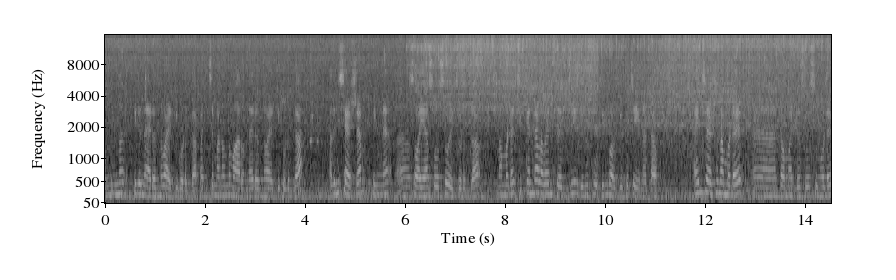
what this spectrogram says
ഒന്ന് ഇത്തിരി നേരം ഒന്ന് വഴറ്റി കൊടുക്കുക. പച്ചമണം ഒന്ന് മാറുന്ന നേരം ഒന്ന് വഴറ്റി കൊടുക്കുക. അതിനുശേഷം പിന്നെ സോയാ സോസ് ഒഴിച്ചു കൊടുക്കുക. നമ്മുടെ ചിക്കന്റെ അളവനുസരിച്ച് ഇതിന് കൂട്ടിയും കുറയ്ക്കുകയൊക്കെ ചെയ്യണം കേട്ടോ. അതിനുശേഷം നമ്മുടെ ടൊമാറ്റോ സോസും കൂടെ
